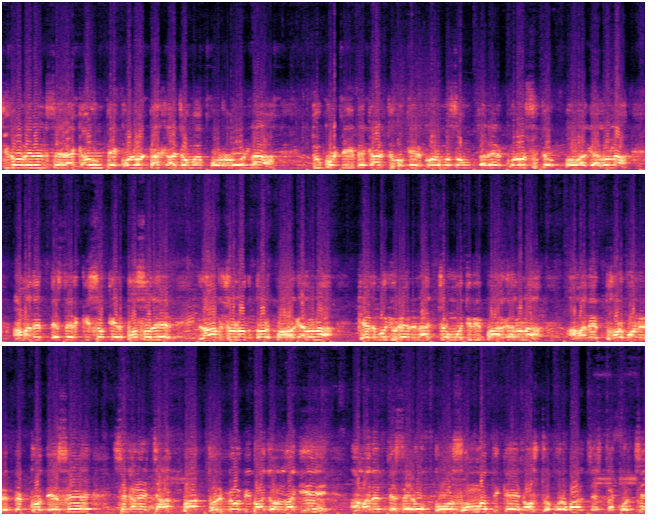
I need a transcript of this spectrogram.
জিরো ব্যালেন্সের অ্যাকাউন্টে কোনো টাকা জমা পড়ল না, দু কোটি বেকার যুবকের কর্মসংস্থানের কোনো সুযোগ পাওয়া গেল না, আমাদের দেশের কৃষকের ফসলের লাভজনক দর পাওয়া গেল না ক্ষেত মজুরের ন্যায্য মজুরি পাওয়া গেল না। আমাদের ধর্ম নিরপেক্ষ দেশে সেখানে জাতপাত, ধর্মীয় বিভাজন লাগিয়ে আমাদের দেশের ঐক্য সংহতিকে নষ্ট করবার চেষ্টা করছে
